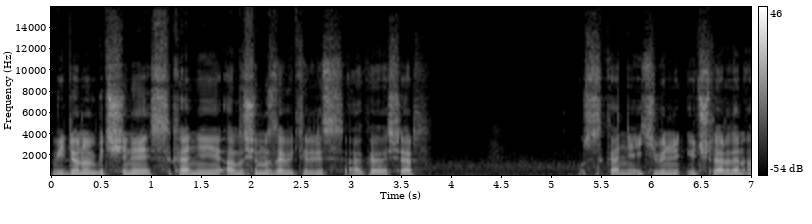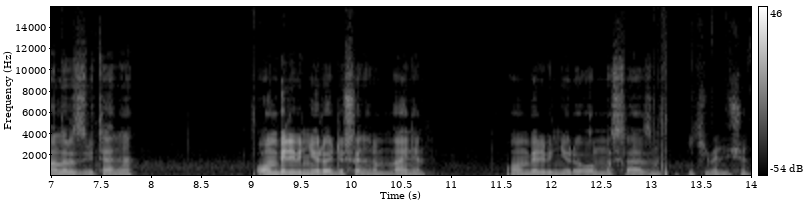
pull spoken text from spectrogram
Videonun bitişini Scania'yı alışımızla bitiririz arkadaşlar. O Scania 2003'lerden alırız bir tane. 11.000 euroydu sanırım. Aynen. 11.000 euro olması lazım. 2003'ün.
